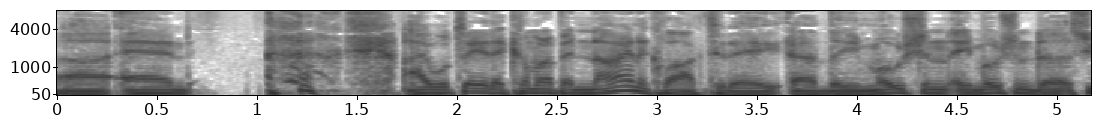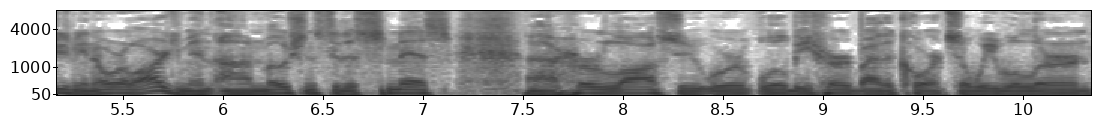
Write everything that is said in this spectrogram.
and I will tell you that coming up at nine o'clock today, uh, the motion, a motion to, excuse me, an oral argument on motions to dismiss uh, her lawsuit will, will be heard by the court. So we will learn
